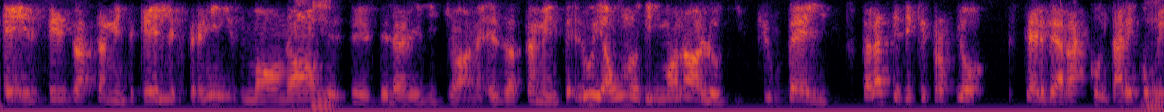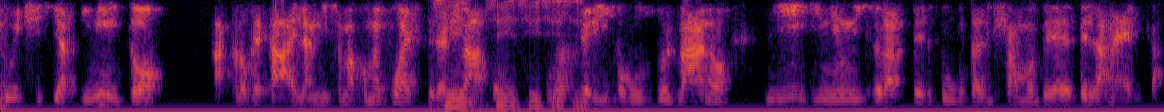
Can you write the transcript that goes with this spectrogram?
Esattamente, che è l'estremismo no? sì. de, de, della religione, esattamente. Lui ha uno dei monologhi più belli di tutta la serie che proprio serve a raccontare come lui ci sia finito a Crockett Island, insomma, come può essere sì, arrivato sì, sì, uno sceriffo musulmano lì in un'isola sperduta, diciamo, de- dell'America.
